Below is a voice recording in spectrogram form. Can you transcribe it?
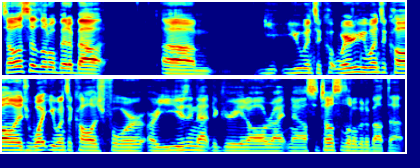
tell us a little bit about um you, you went to where you went to college, what you went to college for. Are you using that degree at all right now? So tell us a little bit about that.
